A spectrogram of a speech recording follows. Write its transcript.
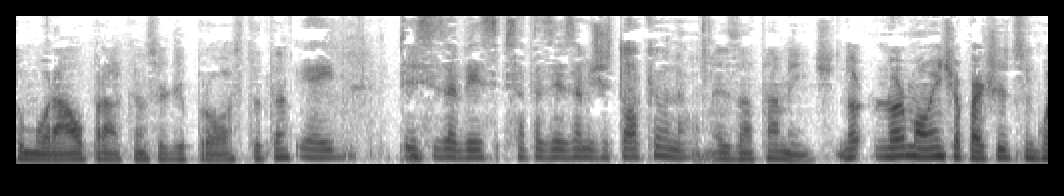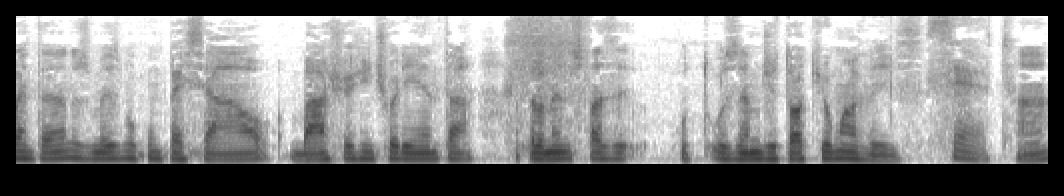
tumoral para câncer de próstata. E aí precisa ver se precisa fazer exame de toque ou não. Exatamente. No, normalmente, a partir de 50 anos, mesmo com PSA baixo, a gente orienta a pelo menos fazer o, o exame de toque uma vez. Certo. Tá?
